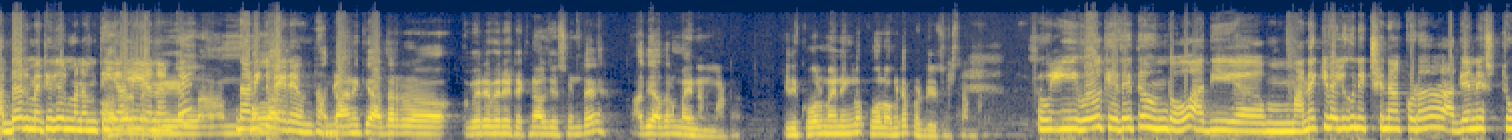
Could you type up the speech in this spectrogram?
అదర్ మెటీరియల్ మనం తీయాలి అని అంటే దానికి వేరే ఉంటుంది. దానికి అదర్ వేరే వేరే టెక్నాలజీస్ ఉంటే అది అదర్ మైన్ అన్నమాట. ఇది కోల్ మైనింగ్లో కోల్ ఒకటే ప్రొడ్యూస్ చేస్తాం. సో ఈ వర్క్ ఏదైతే ఉందో అది మనకి వెలుగునిచ్చినా కూడా అగేనెస్ట్ టు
